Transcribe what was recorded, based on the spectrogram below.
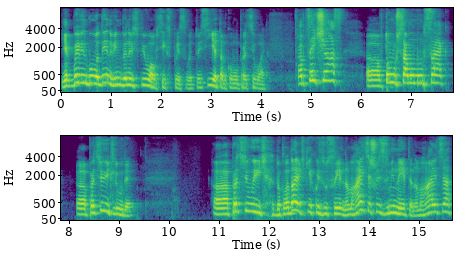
Якби він був один, він би не вспівав всіх списувати. Тобто є там кому працювати. А в цей час е, в тому ж самому МСЕК е, працюють люди. Е, Працюють, докладають якихось зусиль, намагаються щось змінити, намагаються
